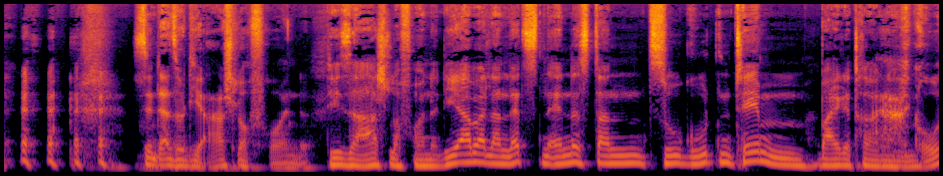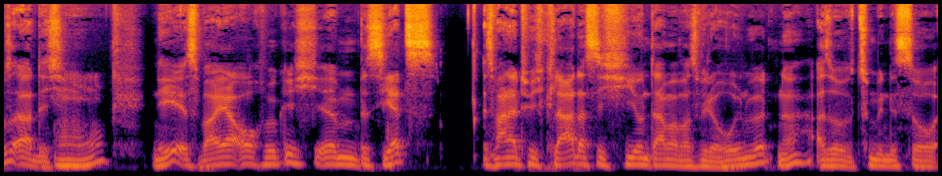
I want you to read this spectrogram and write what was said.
Sind dann so die Arschlochfreunde. Diese Arschlochfreunde, die aber dann letzten Endes dann zu guten Themen beigetragen Ach, haben. großartig. Mhm. Nee, es war ja auch wirklich ähm, bis jetzt, es war natürlich klar, dass sich hier und da mal was wiederholen wird, ne? Also zumindest so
